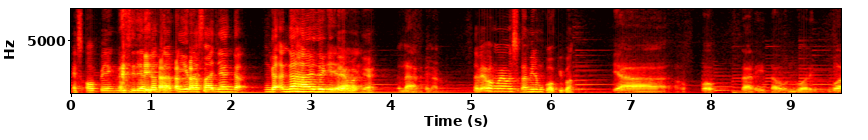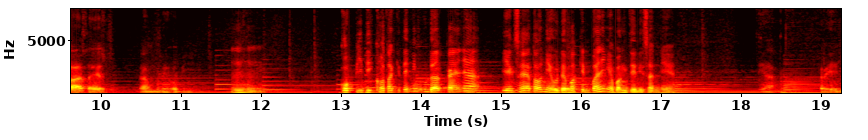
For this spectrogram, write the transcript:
SOP yang disediakan tapi rasanya nggak nggak ngeh aja gitu Iya. ya bang ya. benar benar Tapi abang memang suka minum kopi bang. ya kok dari tahun 2002 saya sudah mulai hobi Mhm. Kopi di kota kita ini udah kayaknya yang saya tahu nih udah makin banyak ya bang jenisannya ya. ya terin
